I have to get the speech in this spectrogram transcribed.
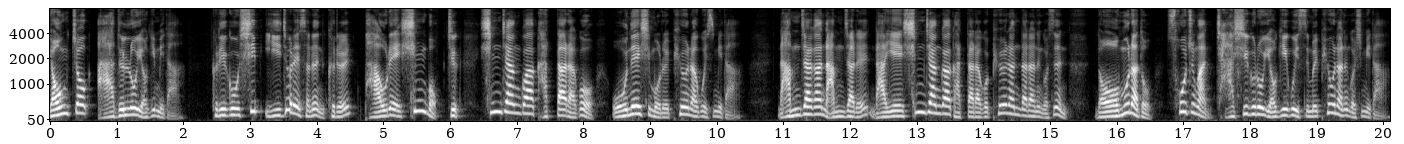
영적 아들로 여깁니다. 그리고 12절에서는 그를 바울의 신복, 즉 심장과 같다라고 오네시모를 표현하고 있습니다. 남자가 남자를 나의 심장과 같다라고 표현한다라는 것은 너무나도 소중한 자식으로 여기고 있음을 표현하는 것입니다.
